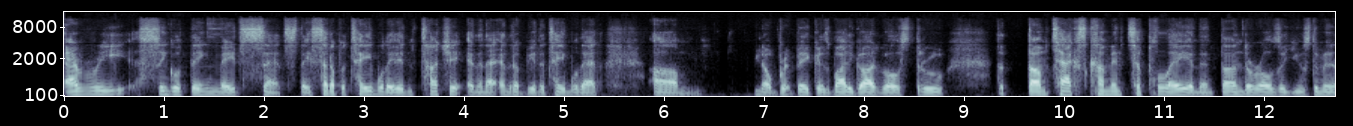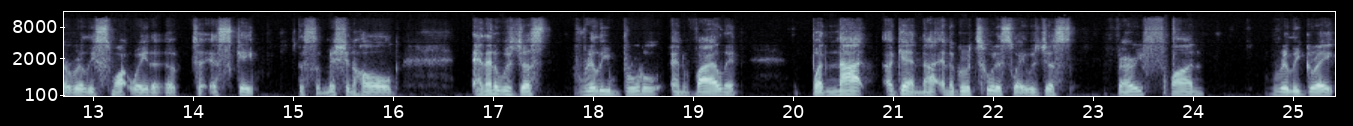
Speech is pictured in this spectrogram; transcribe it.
every single thing made sense. They set up a table, they didn't touch it, and then that ended up being the table that, um, you know, Britt Baker's bodyguard goes through the thumbtacks come into play, and then Thunder Rosa used them in a really smart way to to escape the submission hold. And then it was just really brutal and violent, but not again, not in a gratuitous way. It was just very fun, really great.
